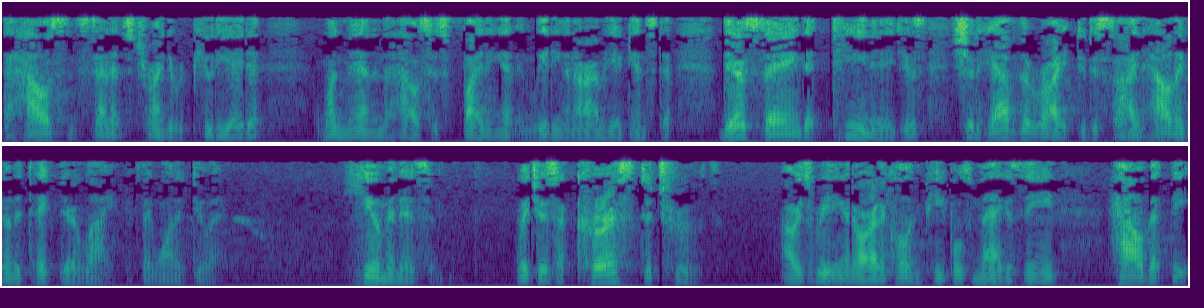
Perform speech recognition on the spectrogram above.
the House and Senate's trying to repudiate it. One man in the House is fighting it and leading an army against it. They're saying that teenagers should have the right to decide how they're going to take their life if they want to do it. Humanism, which is a curse to truth. I was reading an article in People's Magazine how that the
